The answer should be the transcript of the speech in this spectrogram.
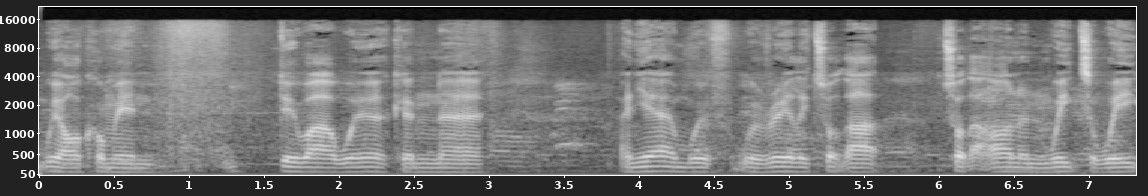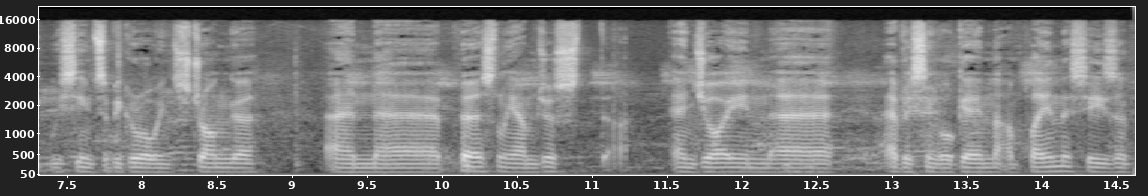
We all come in do our work and uh, and yeah, and we've we've really took that took that on, and week to week we seem to be growing stronger. And uh, personally, I'm just enjoying uh, every single game that I'm playing this season.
